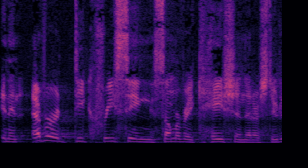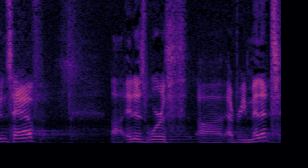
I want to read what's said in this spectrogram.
in an ever decreasing summer vacation that our students have, uh, it is worth uh, every minute,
